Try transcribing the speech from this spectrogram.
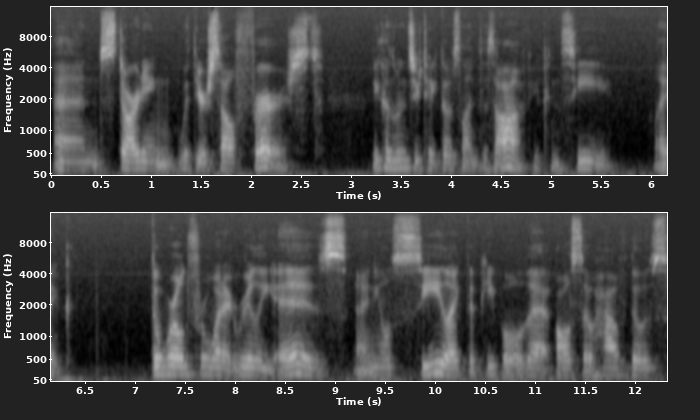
and starting with yourself first. Because once you take those lenses off you can see like the world for what it really is and you'll see like the people that also have those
